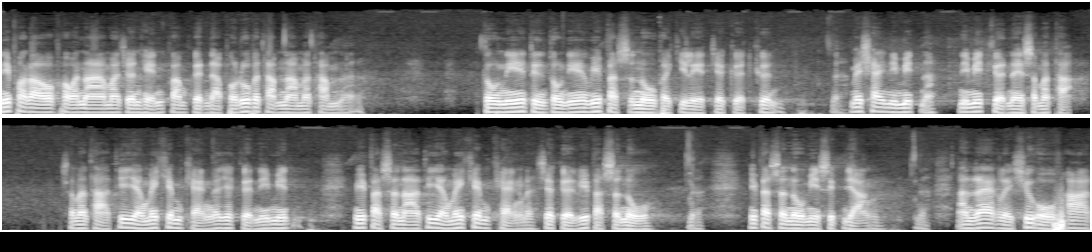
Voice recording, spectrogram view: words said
นี้พอเราภาวนามาจนเห็นความเกิดดับของรูปธรรมนามธรรมนะตรงนี้ถึงตรงนี้วิปัสสนูปกิเลสจะเกิดขึ้นนะไม่ใช่นิมิตนะนิมิตเกิดในสมถะ สมถะที่ยังไม่เข้มแข็งก็จะเกิดนิมิตวิปัสสนาที่ยังไม่เข้มแข็งนะจะเกิดวิปัสสนูนะวิปัสสนูมีสิบอย่างนะอันแรกเลยชื่อโอภาษ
